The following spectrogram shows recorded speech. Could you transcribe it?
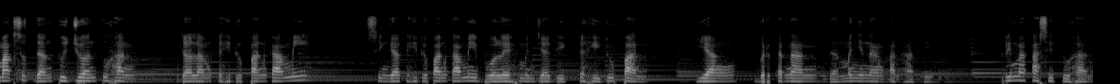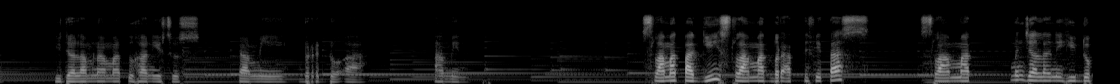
maksud dan tujuan Tuhan dalam kehidupan kami, sehingga kehidupan kami boleh menjadi kehidupan yang berkenan dan menyenangkan hatimu. Terima kasih Tuhan, di dalam nama Tuhan Yesus kami berdoa. Amin. Selamat pagi, selamat beraktivitas, selamat menjalani hidup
